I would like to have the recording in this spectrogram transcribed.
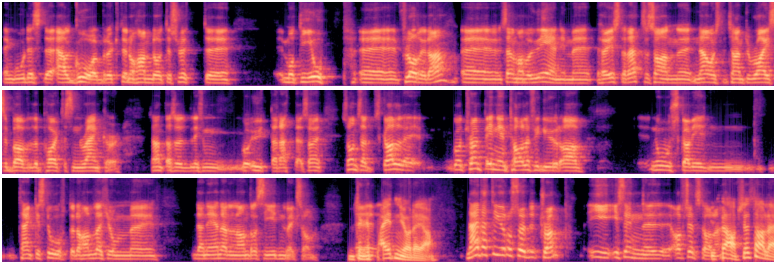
den godeste Al Gore brukte når han da til slutt måtte gi opp eh, Florida. Eh, selv om han var uenig med Høyesterett, så sa han eh, «Now is the time to rise above the partisan rancor». Sant? Altså liksom gå ut av dette. Så, sånn sett skal går Trump inn i en talefigur av nå skal vi tenke stort, og det handler ikke om eh, den ene eller den andre siden, liksom. Du tenker eh, Biden gjør det, ja? Nei, dette gjør også Trump i, i sin avskjedstale. I avskjedstale?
